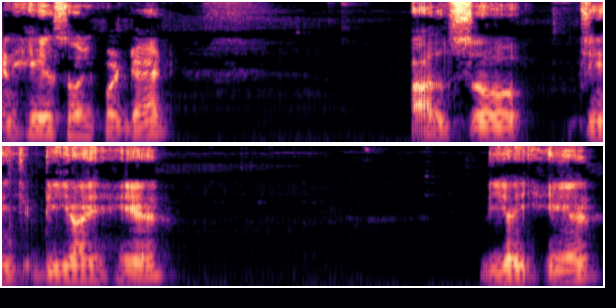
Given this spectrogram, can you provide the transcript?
and here sorry for that. Also change di here. Di here.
